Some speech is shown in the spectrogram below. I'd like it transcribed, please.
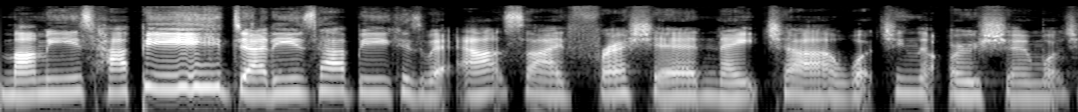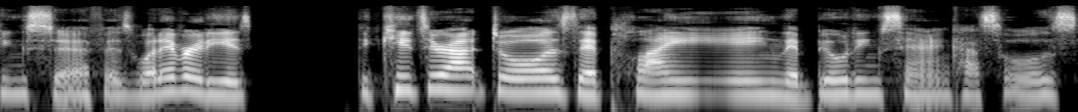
Mummy is happy, daddy is happy because we're outside, fresh air, nature, watching the ocean, watching surfers, whatever it is. The kids are outdoors, they're playing, they're building sandcastles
